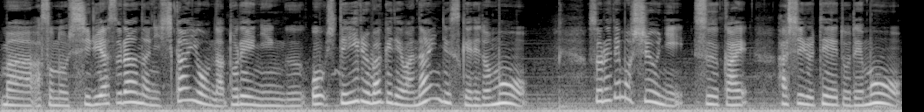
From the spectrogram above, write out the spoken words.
まあそのシリアスランナーに近いようなトレーニングをしているわけではないんですけれどもそれでも週に数回走る程度でも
